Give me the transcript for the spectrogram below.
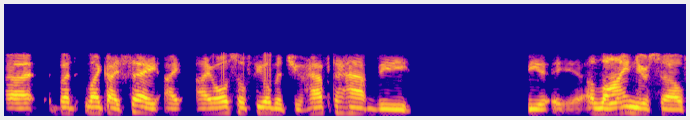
uh, but like I say, I I also feel that you have to have the the uh, align yourself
